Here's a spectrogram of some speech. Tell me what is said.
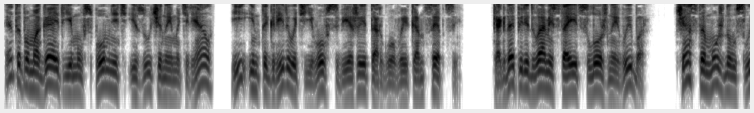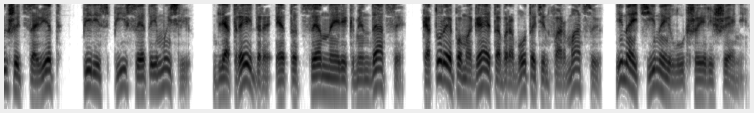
Это помогает ему вспомнить изученный материал и интегрировать его в свежие торговые концепции. Когда перед вами стоит сложный выбор, часто можно услышать совет «переспи с этой мыслью». Для трейдера это ценная рекомендация, которая помогает обработать информацию и найти наилучшее решение.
